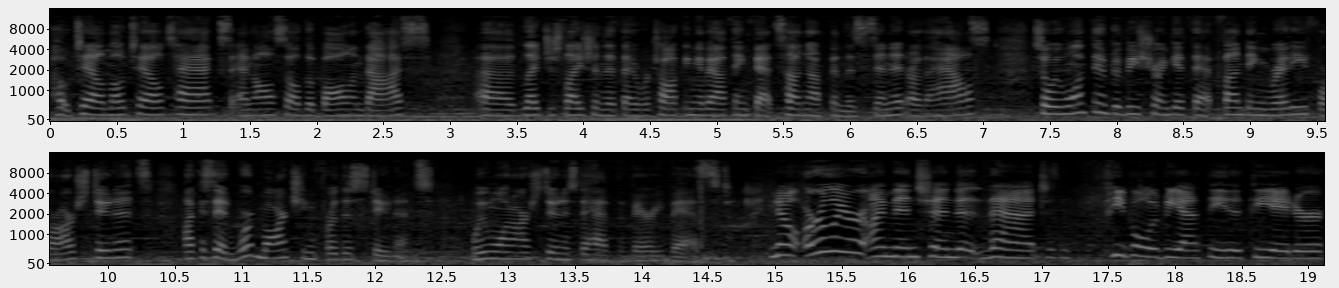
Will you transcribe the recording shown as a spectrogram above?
hotel motel tax and also the ball and dice uh, legislation that they were talking about. I think that's hung up in the Senate or the House. So we want them to be sure and get that funding ready for our students. Like I said, we're marching for the students. We want our students to have the very best. Now, earlier I mentioned that people would be at the theater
